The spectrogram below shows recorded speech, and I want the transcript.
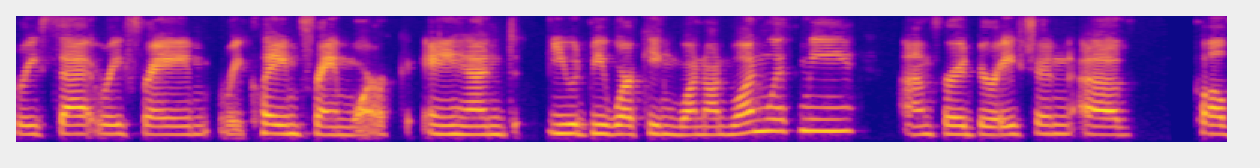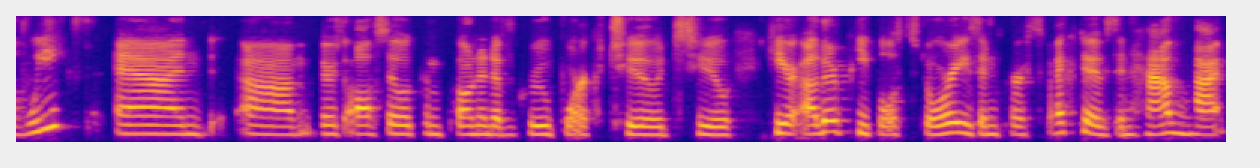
reset, reframe, reclaim framework. And you would be working one on one with me um, for a duration of 12 weeks. And um, there's also a component of group work too, to hear other people's stories and perspectives and have that,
